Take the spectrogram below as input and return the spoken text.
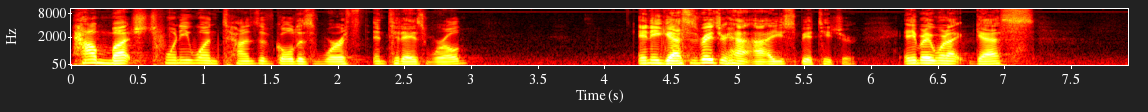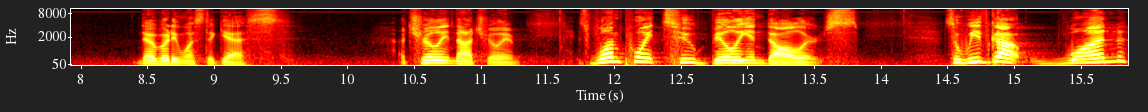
How much 21 tons of gold is worth in today's world? Any guesses? Raise your hand. I used to be a teacher. Anybody want to guess? Nobody wants to guess. A trillion, not a trillion. It's 1.2 billion dollars. So we've got one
